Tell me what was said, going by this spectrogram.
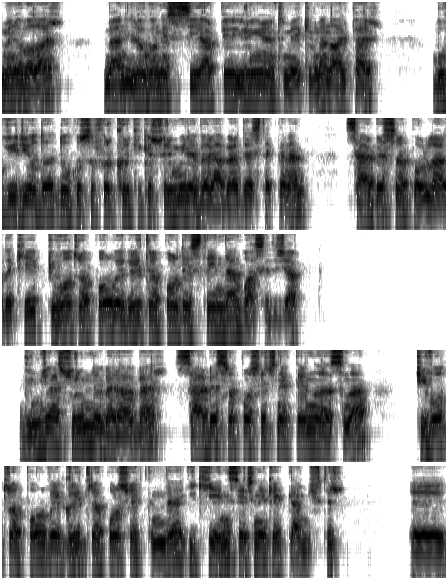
Merhabalar, ben Logonesis ERP ürün yönetimi ekibinden Alper. Bu videoda 9042 sürümüyle beraber desteklenen serbest raporlardaki pivot rapor ve grid rapor desteğinden bahsedeceğim. Güncel sürümle beraber serbest rapor seçeneklerinin arasına pivot rapor ve grid rapor şeklinde iki yeni seçenek eklenmiştir. Ee,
